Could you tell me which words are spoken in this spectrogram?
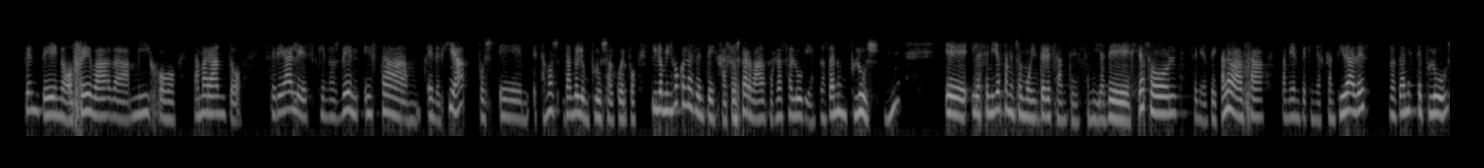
centeno, cebada, mijo, amaranto, cereales que nos den esta mm, energía, pues estamos dándole un plus al cuerpo. Y lo mismo con las lentejas, los garbanzos, las alubias, nos dan un plus. y las semillas también son muy interesantes. Semillas de girasol, semillas de calabaza, también pequeñas cantidades, nos dan este plus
